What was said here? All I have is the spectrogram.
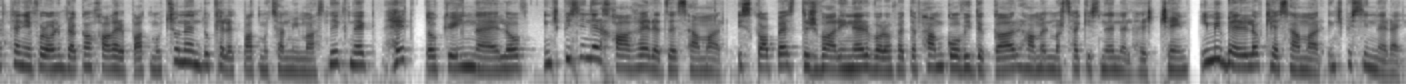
արդեն երբ որ օլիմպիական խաղերը պատմություն են, դուք էլ այդ պատմության մի մասնիկն եք, հետ Տոկիոյին նայելով, ինչպիսին էր խաղերը ձեզ համար։ Իսկապես դժվարին էր, որովհետև համ կոവിഡ്ը կար, համ էլ մրցակիցներն էլ հեշտ չէին։ Իմի բերելով քեզ համար, ինչպիսին էր այն։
